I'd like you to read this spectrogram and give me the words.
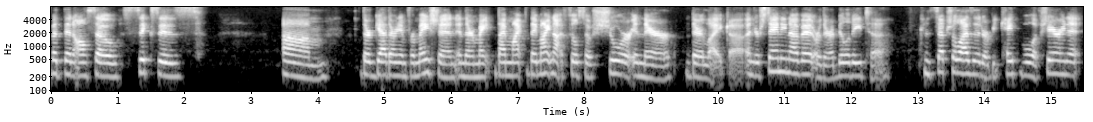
but then also sixes um they're gathering information and they're might they might they might not feel so sure in their their like uh, understanding of it or their ability to conceptualize it or be capable of sharing it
